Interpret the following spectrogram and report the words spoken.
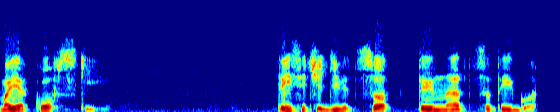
Маяковский. 1913 год.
